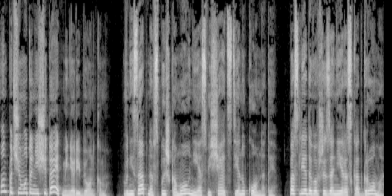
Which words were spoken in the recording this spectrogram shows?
он почему-то не считает меня ребенком. Внезапно вспышка молнии освещает стену комнаты. Последовавший за ней раскат грома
